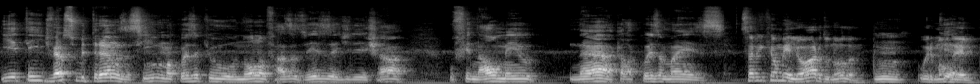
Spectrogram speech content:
E tem diversos subtramas, assim, uma coisa que o Nolan faz às vezes é de deixar o final meio, né, aquela coisa mais... Sabe o que é o melhor do Nolan? Hum, O irmão dele.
